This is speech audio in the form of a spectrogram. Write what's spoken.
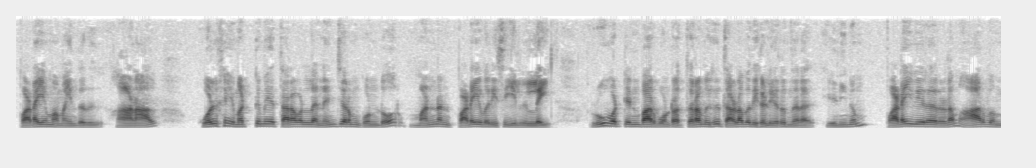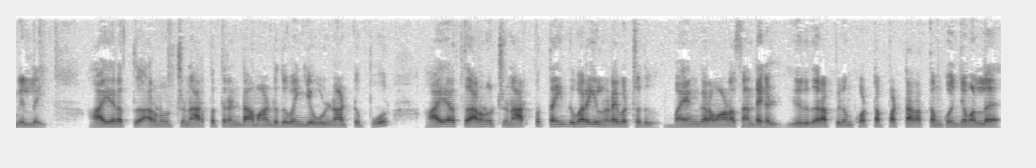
படையும் அமைந்தது. ஆனால் கொள்கை மட்டுமே தரவல்ல நெஞ்சரம் கொண்டோர் மன்னன் படை வரிசையில் இல்லை. ரூபட் என்பார் போன்ற திறமிகு தளபதிகள் இருந்தனர். எனினும் படை வீரரிடம் ஆர்வம் இல்லை. ஆயிரத்து அறுநூற்று நாற்பத்தி ரெண்டாம் ஆண்டு துவங்கிய உள்நாட்டுப் போர் ஆயிரத்து அறுநூற்று நாற்பத்தைந்து வரையில் நடைபெற்றது. பயங்கரமான சண்டைகள். இரு தரப்பிலும் கொட்டப்பட்ட ரத்தம் கொஞ்சமல்ல.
